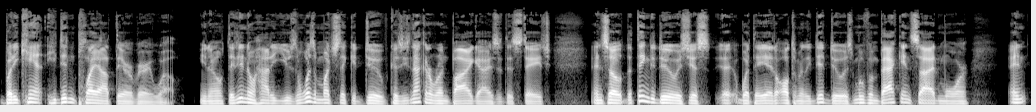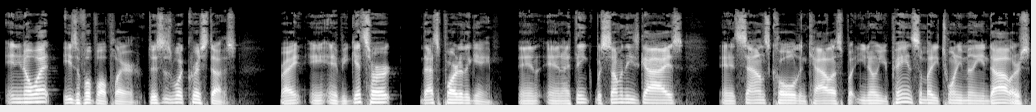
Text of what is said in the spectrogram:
but he can't he didn't play out there very well you know they didn't know how to use him there wasn't much they could do because he's not going to run by guys at this stage and so the thing to do is just uh, what they ultimately did do is move him back inside more and and you know what he's a football player this is what chris does right and if he gets hurt that's part of the game and and I think with some of these guys, and it sounds cold and callous, but you know, you're paying somebody twenty million dollars,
